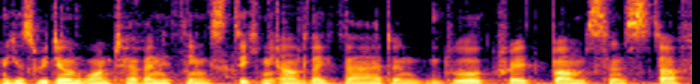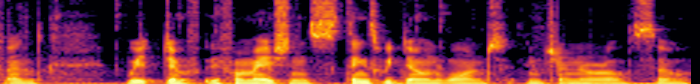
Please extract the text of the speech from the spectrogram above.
Because we don't want to have anything sticking out like that and it will create bumps and stuff and weird deformations, things we don't want in general. So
